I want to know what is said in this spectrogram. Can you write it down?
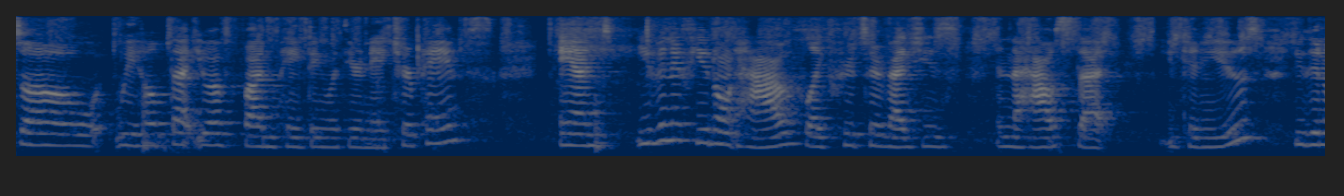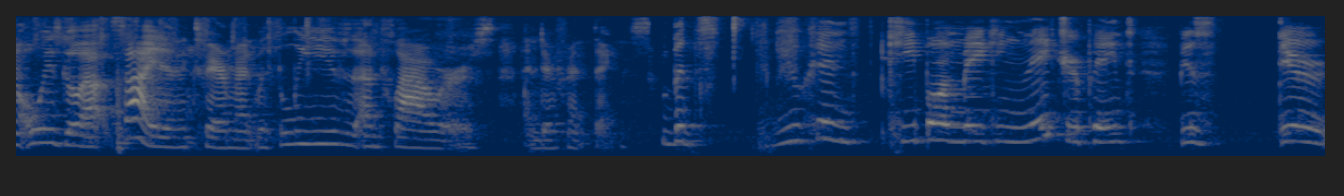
So we hope that you have fun painting with your nature paints. And even if you don't have like fruits or veggies in the house that you can use, you can always go outside and experiment with leaves and flowers and different things. But you can keep on making nature paints because they're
